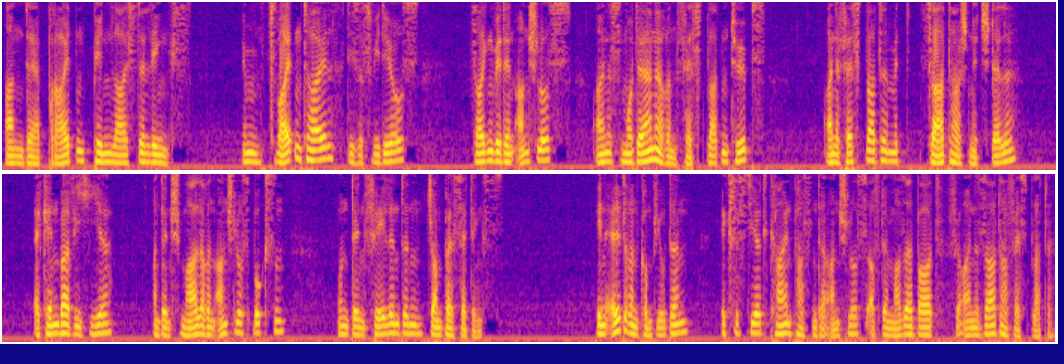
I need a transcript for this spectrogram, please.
an der breiten Pinleiste links. Im zweiten Teil dieses Videos zeigen wir den Anschluss eines moderneren Festplattentyps, eine Festplatte mit SATA-Schnittstelle, erkennbar wie hier an den schmaleren Anschlussbuchsen und den fehlenden Jumper-Settings in älteren Computern existiert kein passender Anschluss auf dem Motherboard für eine SATA-Festplatte.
